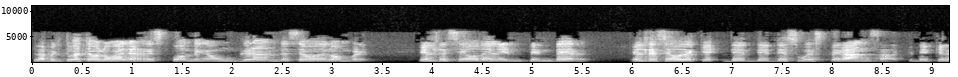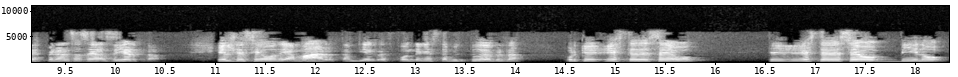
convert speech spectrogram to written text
Las virtudes teologales responden a un gran deseo del hombre, el deseo del entender, el deseo de, que, de, su esperanza, de que la esperanza sea cierta, el deseo de amar también responde en estas virtudes, ¿verdad? Porque este deseo, eh, este deseo vino,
